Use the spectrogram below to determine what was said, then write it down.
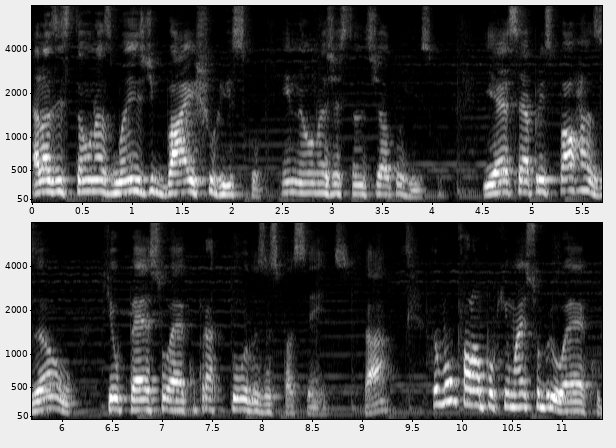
elas estão nas mães de baixo risco e não nas gestantes de alto risco. E essa é a principal razão que eu peço o eco para todas as pacientes, tá? Então vamos falar um pouquinho mais sobre o eco.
